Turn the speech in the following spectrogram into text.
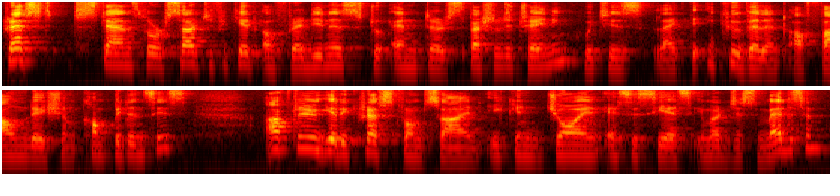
CREST stands for Certificate of Readiness to Enter Specialty Training, which is like the equivalent of foundation competencies. After you get a CREST form signed, you can join ACCS Emergency Medicine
